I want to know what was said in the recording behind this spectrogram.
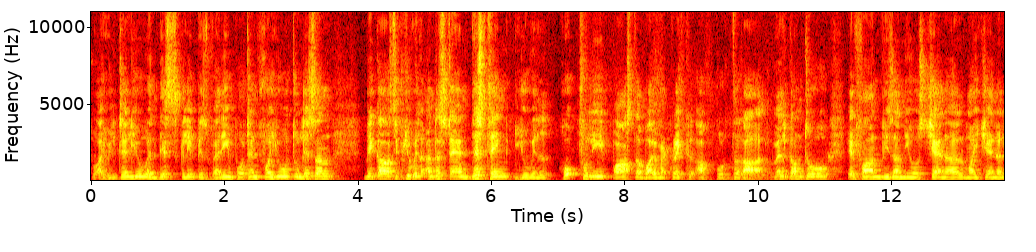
So i will tell you and this clip is very important for you to listen because if you will understand this thing you will hopefully pass the biometric of Portugal. Welcome to Irfan Visa News channel. My channel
